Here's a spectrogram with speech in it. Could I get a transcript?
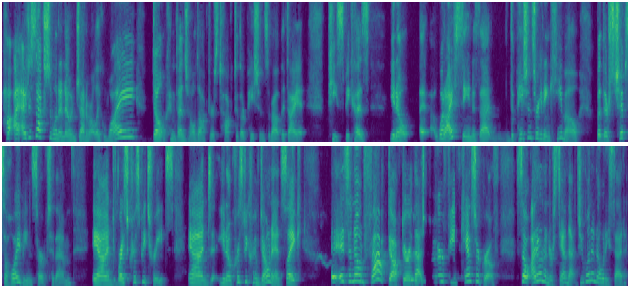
how I, I just actually want to know in general, like why don't conventional doctors talk to their patients about the diet piece? Because, you know, what I've seen is that the patients are getting chemo, but there's Chips Ahoy being served to them and Rice Krispie treats and, you know, Krispy Kreme donuts. Like, it's a known fact, doctor, mm-hmm. that sugar feeds cancer growth. So I don't understand that. Do you want to know what he said?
